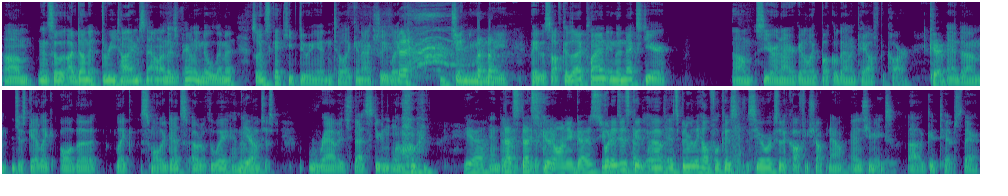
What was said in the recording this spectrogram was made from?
um, and so I've done it three times now, and there's apparently no limit. So I'm just gonna keep doing it until I can actually like genuinely pay this off. Because I plan in the next year, um, Sierra and I are gonna like buckle down and pay off the car, Okay. and um, just get like all the like smaller debts out of the way, and then Yeah. we'll just ravage that student loan. Yeah, and, that's um, that's from good on you guys. You but guys it is good. Um, it's been really helpful because Sierra works at a coffee shop now, and she makes uh, good tips there.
